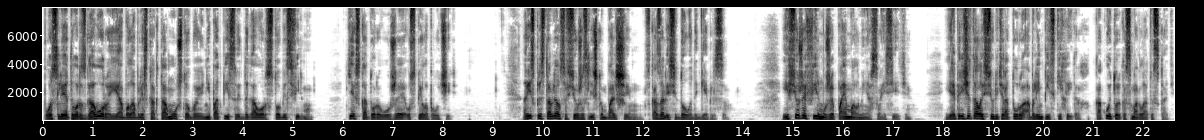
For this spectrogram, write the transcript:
После этого разговора я была близка к тому, чтобы не подписывать договор с Тоби с фильмом, текст которого уже успела получить. Риск представлялся все же слишком большим, сказались и доводы Геббельса. И все же фильм уже поймал меня в своей сети. Я перечитала всю литературу об Олимпийских играх, какую только смогла отыскать,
